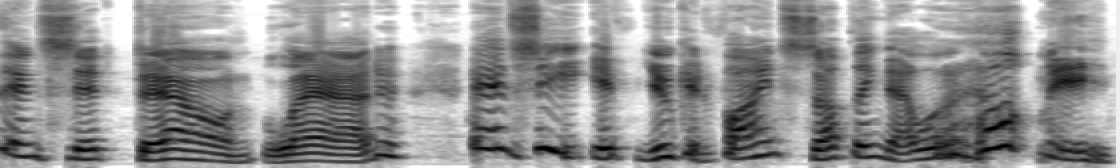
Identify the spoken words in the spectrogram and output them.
Then sit down, lad, and see if you can find something that will help me.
